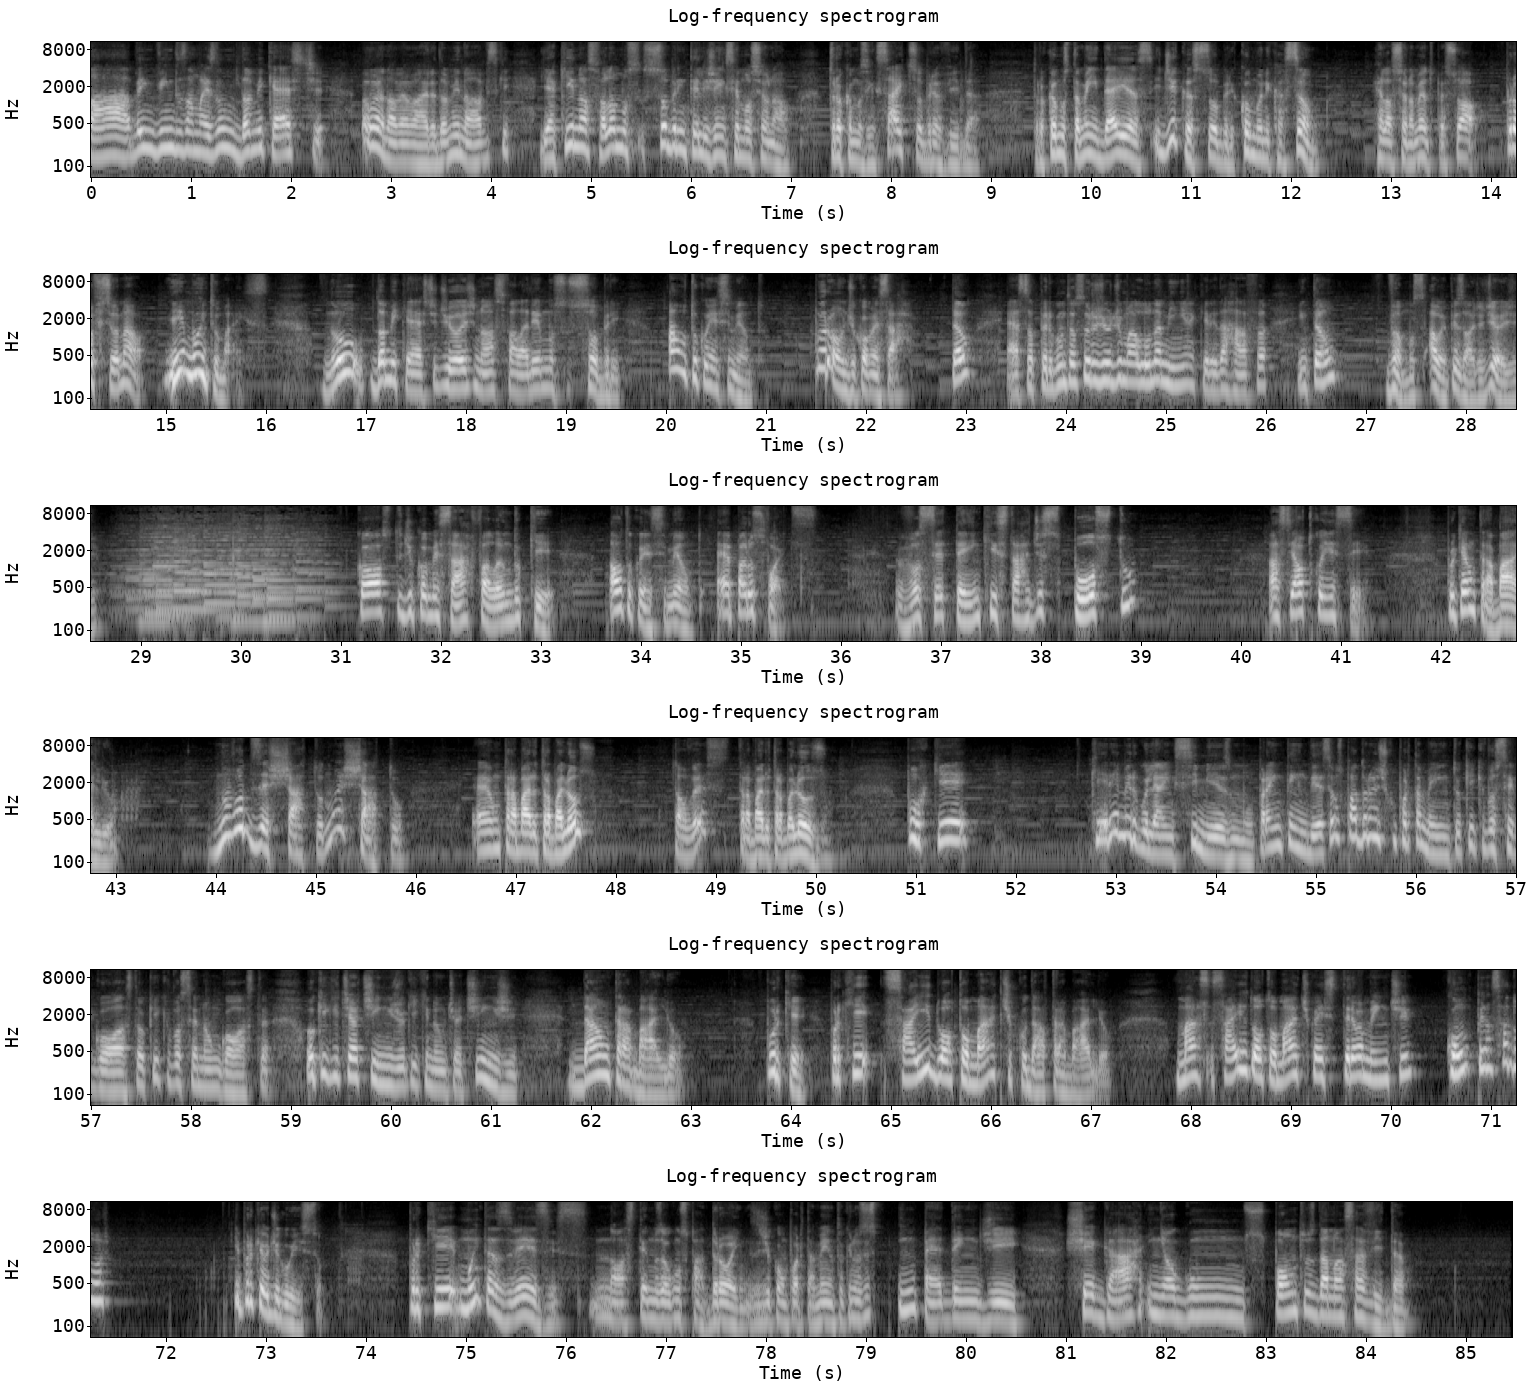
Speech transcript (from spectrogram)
Olá, bem-vindos a mais um Domicast. O meu nome é Mário Dominovski e aqui nós falamos sobre inteligência emocional. Trocamos insights sobre a vida. Trocamos também ideias e dicas sobre comunicação, relacionamento pessoal, profissional e muito mais. No Domicast de hoje nós falaremos sobre autoconhecimento. Por onde começar? Então, essa pergunta surgiu de uma aluna minha, querida Rafa. Então, vamos ao episódio de hoje. Gosto de começar falando que autoconhecimento é para os fortes. Você tem que estar disposto a se autoconhecer. Porque é um trabalho, não vou dizer chato, não é chato. É um trabalho trabalhoso? Talvez. Trabalho trabalhoso. Porque querer mergulhar em si mesmo para entender seus padrões de comportamento, o que, que você gosta, o que, que você não gosta, o que, que te atinge, o que, que não te atinge, dá um trabalho. Por quê? Porque sair do automático dá trabalho. Mas sair do automático é extremamente compensador. E por que eu digo isso? Porque muitas vezes nós temos alguns padrões de comportamento que nos impedem de chegar em alguns pontos da nossa vida.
